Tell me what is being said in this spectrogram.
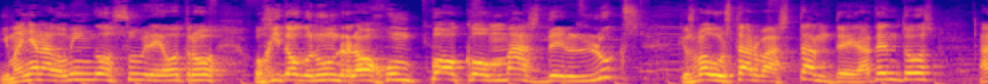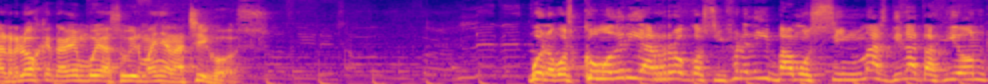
y mañana domingo subiré otro, ojito, con un reloj un poco más deluxe que os va a gustar bastante. Atentos al reloj que también voy a subir mañana, chicos. Bueno, pues como diría Rocos y Freddy, vamos sin más dilatación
